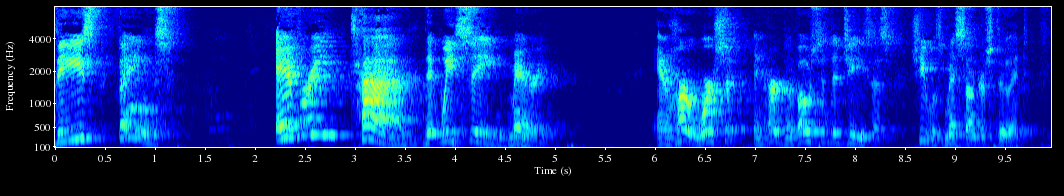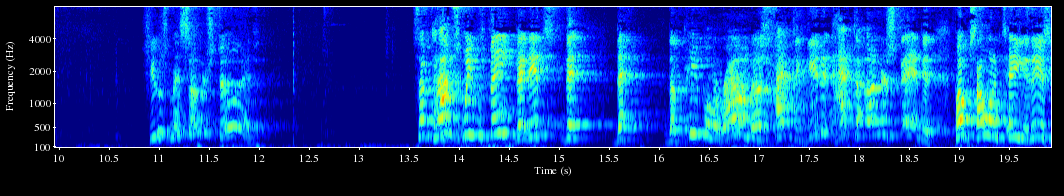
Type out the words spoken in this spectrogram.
these things. Every time that we see Mary and her worship and her devotion to Jesus, she was misunderstood. She was misunderstood. Sometimes we think that it's that that the people around us have to get it, have to understand it. Folks, I want to tell you this.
